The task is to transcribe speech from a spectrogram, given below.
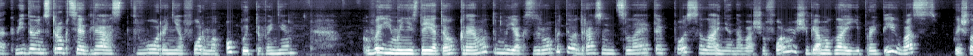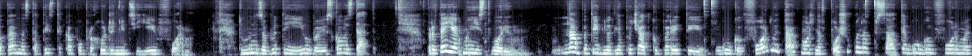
Так, відеоінструкція для створення форми опитування. Ви її мені здаєте окремо, тому як зробите, одразу надсилаєте посилання на вашу форму, щоб я могла її пройти, і у вас вийшла певна статистика по проходженню цієї форми. Тому не забудьте її обов'язково здати. Про те, як ми її створюємо. Нам потрібно для початку перейти в Google форми, так, можна в пошуку написати Google форми,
